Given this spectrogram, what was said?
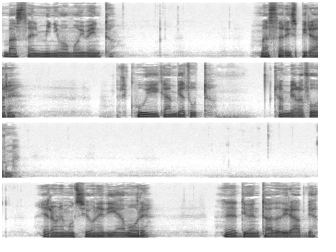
Basta il minimo movimento, basta respirare, per cui cambia tutto, cambia la forma. Era un'emozione di amore ed è diventata di rabbia.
